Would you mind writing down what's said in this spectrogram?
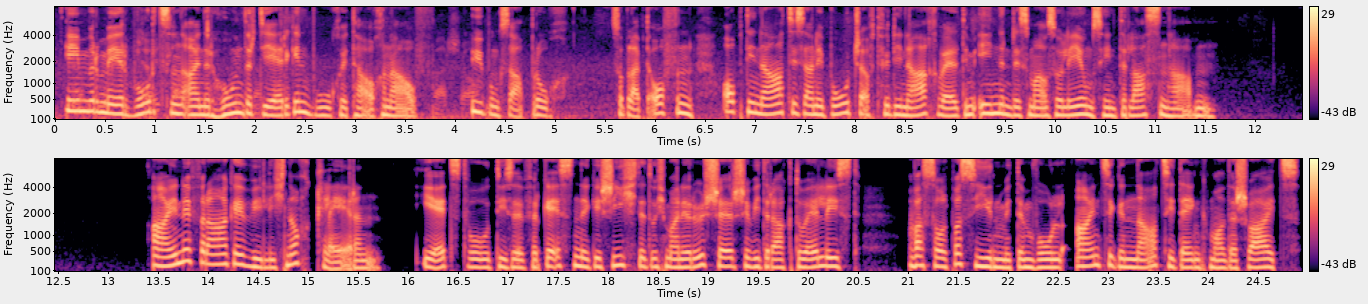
das Immer mehr Wurzeln einer hundertjährigen Buche tauchen auf. Übungsabbruch. So bleibt offen, ob die Nazis eine Botschaft für die Nachwelt im Innern des Mausoleums hinterlassen haben. Eine Frage will ich noch klären. Jetzt, wo diese vergessene Geschichte durch meine Recherche wieder aktuell ist, was soll passieren mit dem wohl einzigen Nazi-Denkmal der Schweiz?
